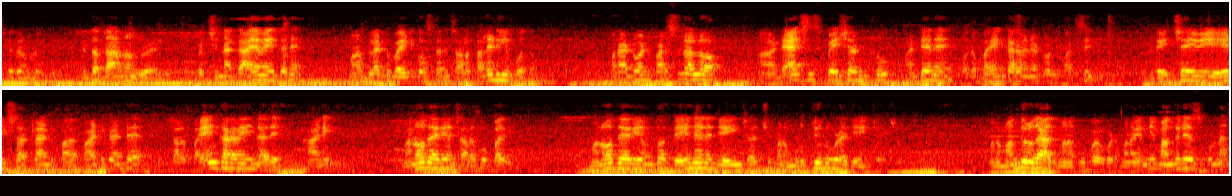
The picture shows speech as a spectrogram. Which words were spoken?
శరీరంలోకి. ఎంత దారుణం చూడండి. ఒక చిన్న గాయం అయితేనే మన బ్లడ్ బయటకు వస్తే చాలా తలడిల్లిపోతాం. మరి అటువంటి పరిస్థితులలో డయాలసిస్ పేషెంట్లు అంటేనే కొంత భయంకరమైనటువంటి పరిస్థితి. అంటే హెచ్ఐవి ఎయిడ్స్ అట్లాంటి పా- వాటికంటే చాలా భయంకరమైంది అదే. కానీ మనోధైర్యం చాలా గొప్పది. మనోధైర్యంతో దేన్నైనా జయించవచ్చు మన మృత్యును కూడా జయించవచ్చు. మన మందులు కాదు మనకు ఉపయోగపడే మనం ఎన్ని మందులు వేసుకున్నా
